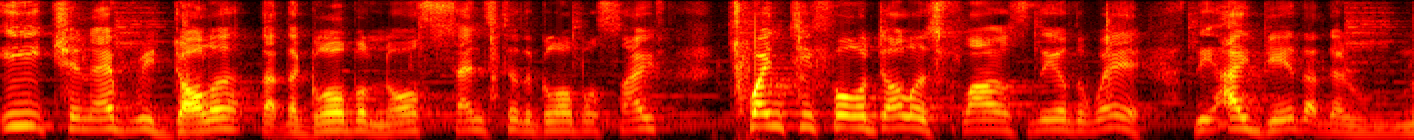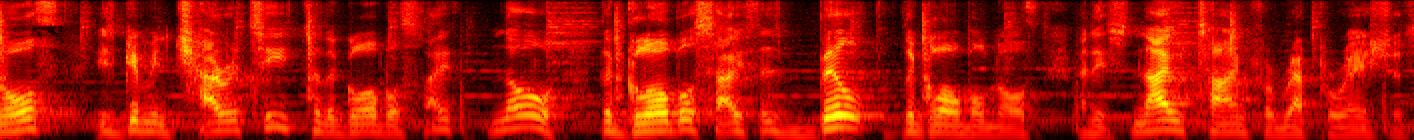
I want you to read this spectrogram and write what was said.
Each and every dollar that the global north sends to the global south, $24 flies the other way. The idea that the north is giving charity to the global south, no, the global south has built the global north and it's now time for reparations.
